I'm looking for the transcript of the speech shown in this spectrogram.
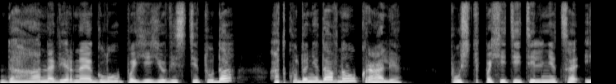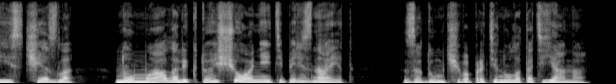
«Да, наверное, глупо ее вести туда, откуда недавно украли. Пусть похитительница и исчезла, но мало ли кто еще о ней теперь знает», — задумчиво протянула Татьяна.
